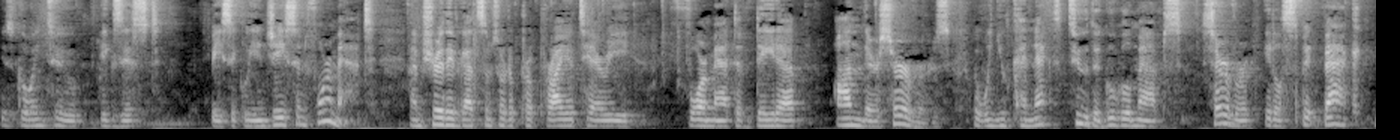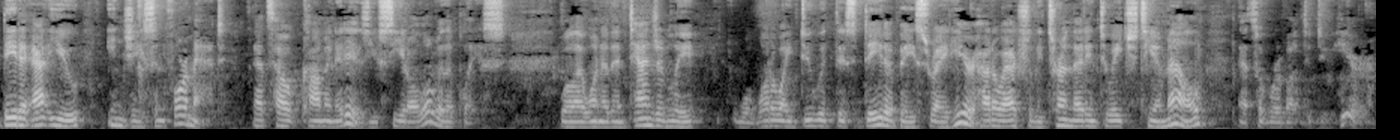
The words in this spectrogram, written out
is going to exist basically in JSON format. I'm sure they've got some sort of proprietary format of data on their servers. But when you connect to the Google Maps server, it'll spit back data at you in JSON format. That's how common it is. You see it all over the place. Well, I want to then tangibly, well, what do I do with this database right here? How do I actually turn that into HTML? That's what we're about to do here.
